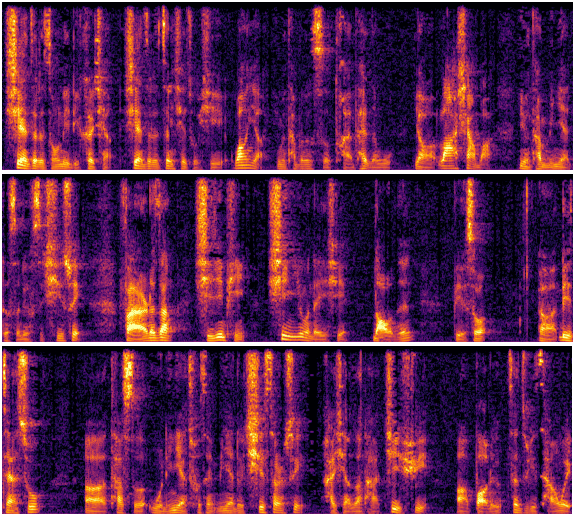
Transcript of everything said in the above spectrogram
现在的总理李克强、现在的政协主席汪洋，因为他们都是团派人物，要拉下马，因为他明年都是六十七岁，反而呢让习近平信用的一些老人，比如说，呃，栗战书，啊，他是五零年出生，明年都七十二岁，还想让他继续。啊，保留政治局常委，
